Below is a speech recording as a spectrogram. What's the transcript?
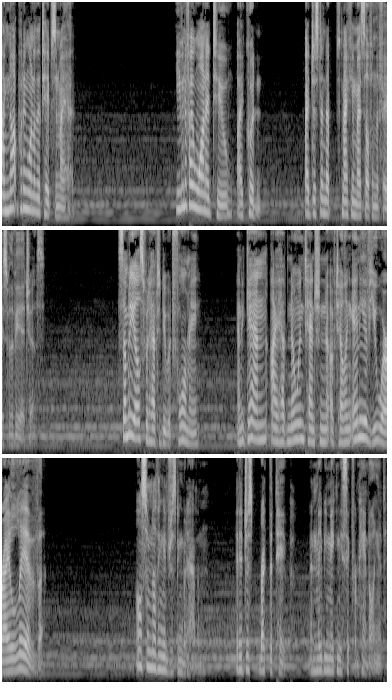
I'm not putting one of the tapes in my head. Even if I wanted to, I couldn't. I'd just end up smacking myself in the face with a VHS. Somebody else would have to do it for me. And again, I have no intention of telling any of you where I live. Also, nothing interesting would happen. It'd just wreck the tape, and maybe make me sick from handling it.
